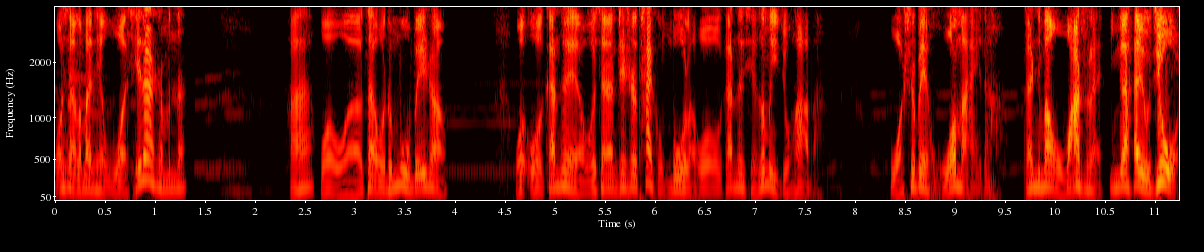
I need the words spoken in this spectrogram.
我想了半天，我写点什么呢？啊，我我在我的墓碑上，我我干脆我想想这事太恐怖了，我我干脆写这么一句话吧：我是被活埋的，赶紧把我挖出来，应该还有救啊。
